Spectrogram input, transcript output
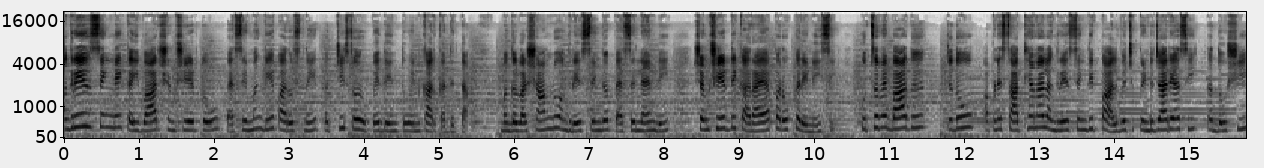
ਅੰਗਰੇਜ਼ ਸਿੰਘ ਨੇ ਕਈ ਵਾਰ ਸ਼ਮਸ਼ੇਰ ਤੋਂ ਪੈਸੇ ਮੰਗੇ, ਪਰ ਉਸਨੇ 2500 ਰੁਪਏ ਦੇਣ ਤੋਂ ਇਨਕਾਰ ਕਰ ਦਿੱਤਾ। ਮੰਗਲਵਾਰ ਸ਼ਾਮ ਨੂੰ ਅੰਗਰੇਜ਼ ਸਿੰਘ ਪੈਸੇ ਲੈਣ ਲਈ ਸ਼ਮਸ਼ੇਰ ਦੇ ਘਰ ਆਇਆ, ਪਰ ਉਹ ਘਰੇ ਨਹੀਂ ਸੀ। ਕੁਝ ਸਮੇਂ ਬਾਅਦ ਜਦੋਂ ਆਪਣੇ ਸਾਥੀਆਂ ਨਾਲ ਅੰਗਰੇਜ਼ ਸਿੰਘ ਦੀ ਭਾਲ ਵਿੱਚ ਪਿੰਡ ਜਾ ਰਿਹਾ ਸੀ, ਤਾਂ ਦੋਸ਼ੀ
